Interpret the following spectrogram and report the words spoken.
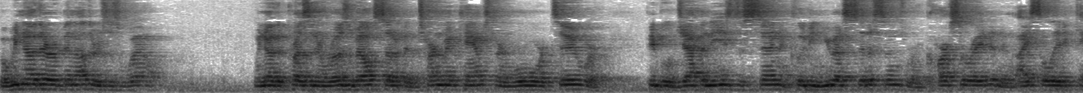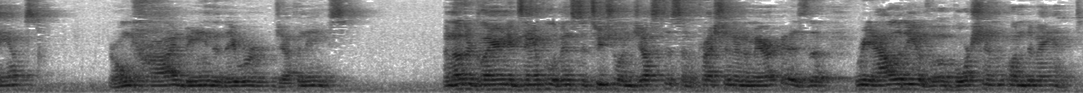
But we know there have been others as well. We know that President Roosevelt set up internment camps during World War II where people of Japanese descent, including U.S. citizens, were incarcerated in isolated camps, their only crime being that they were Japanese. Another glaring example of institutional injustice and oppression in America is the reality of abortion on demand.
